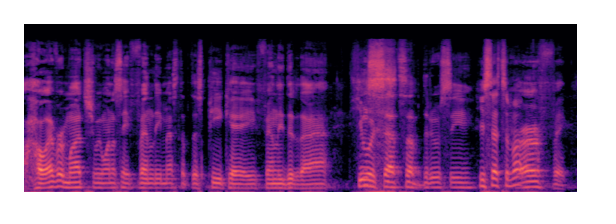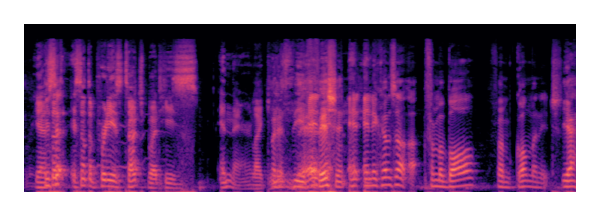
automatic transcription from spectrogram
however much we want to say Finlay messed up this PK, Finlay did that. He He, was- sets up Driussi He sets him up. perfectly. Yeah, He it's, said- not, it's not the prettiest touch, but he's in there. Like, But it's the there. efficient. And, and it comes out uh, from a ball from Kolmanič. yeah,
